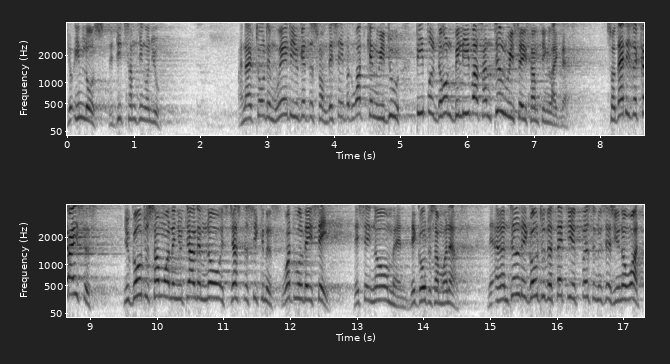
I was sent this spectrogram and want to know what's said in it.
your in-laws, they did something on you. And I've told them, where do you get this from? They say, but what can we do? People don't believe us until we say something like that. So that is a crisis. You go to someone and you tell them, no, it's just a sickness. What will they say? They say, no, man. They go to someone else. And until they go to the 30th person who says, you know what?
